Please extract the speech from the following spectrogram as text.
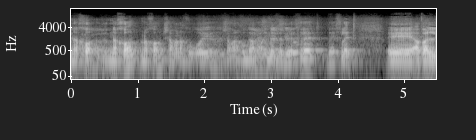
נכון, נכון, נכון, שם אנחנו רואים, שם אנחנו גם רואים את זה, בהחלט, בהחלט. אה, אבל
